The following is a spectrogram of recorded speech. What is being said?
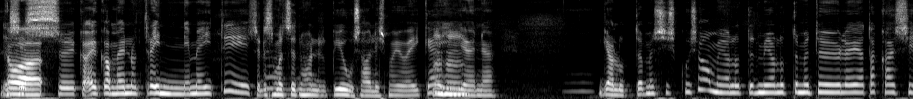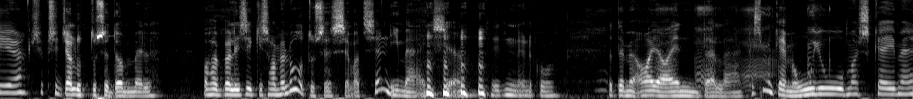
ja Kaua... siis ega, ega me nüüd trenni me ei tee, selles mõttes, et noh, jõusaalis ma ju ei käi, mhm. onju. jalutame siis, kui saame jalutada, me jalutame tööle ja tagasi ja siuksed jalutused on meil. Vahepeal isegi saame loodusesse, vaat see on ime, eks ju, nagu võtame aja endale, kas me käime ujumas, käime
